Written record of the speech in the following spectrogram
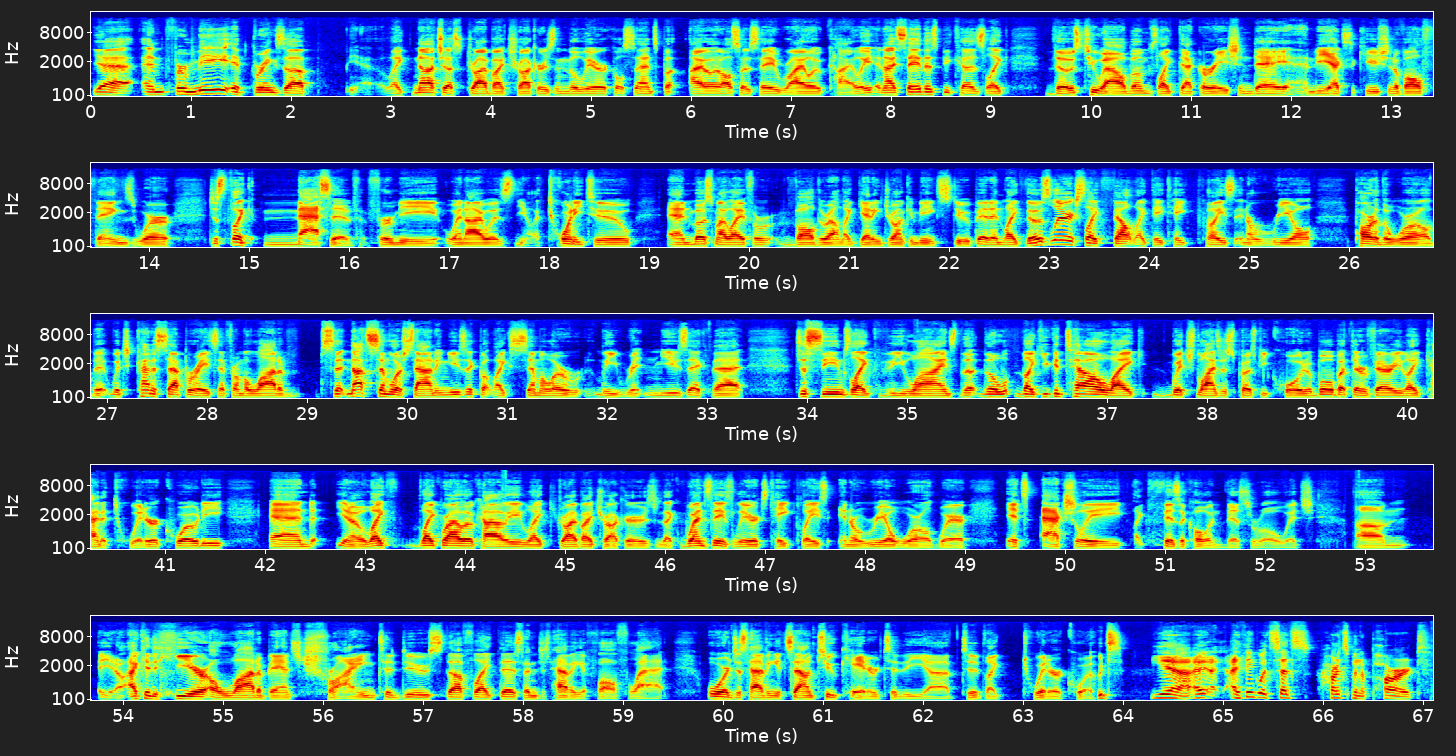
Yeah, and for me, it brings up yeah, like not just drive by truckers in the lyrical sense, but I would also say Rilo Kiley, and I say this because like those two albums, like Decoration Day and The Execution of All Things, were just like massive for me when I was you know like 22 and most of my life revolved around like getting drunk and being stupid and like those lyrics like felt like they take place in a real part of the world which kind of separates it from a lot of not similar sounding music but like similarly written music that just seems like the lines the the like you could tell like which lines are supposed to be quotable but they're very like kind of twitter quotey. And you know like like Rilo Kiley like Drive By Truckers like Wednesday's lyrics take place in a real world where it's actually like physical and visceral which um you know I could hear a lot of bands trying to do stuff like this and just having it fall flat or just having it sound too catered to the uh to like Twitter quotes Yeah, I I think what sets Hartzman apart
